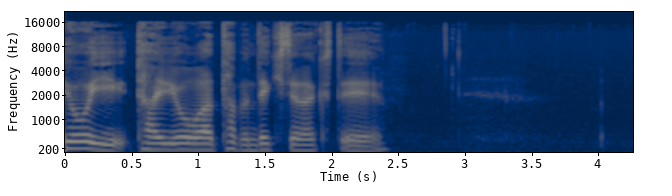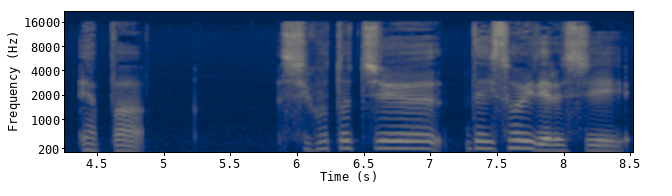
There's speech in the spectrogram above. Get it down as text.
良い対応は多分できてなくて、やっぱ仕事中で急いでるし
